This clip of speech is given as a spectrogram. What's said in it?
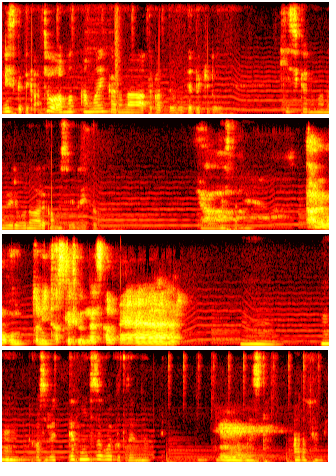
リスクってか、超甘甘いからなとかって思ってたけど、騎士から学べるものはあるかもしれないと。いやー、ね、誰も本当に助けてくれないですからね。うん。うん。だからそれって本当すごいことだよなって思いました。改めて。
